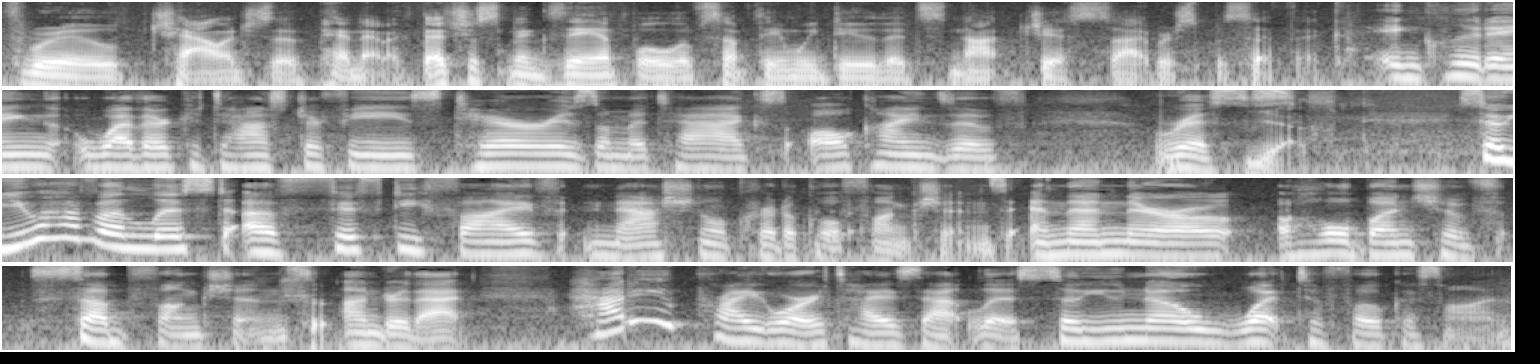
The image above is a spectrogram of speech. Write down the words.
through challenges of the pandemic. That's just an example of something we do that's not just cyber specific, including weather catastrophes, terrorism attacks, all kinds of risks. Yes. So you have a list of 55 national critical functions, and then there are a whole bunch of sub functions sure. under that. How do you prioritize that list so you know what to focus on?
